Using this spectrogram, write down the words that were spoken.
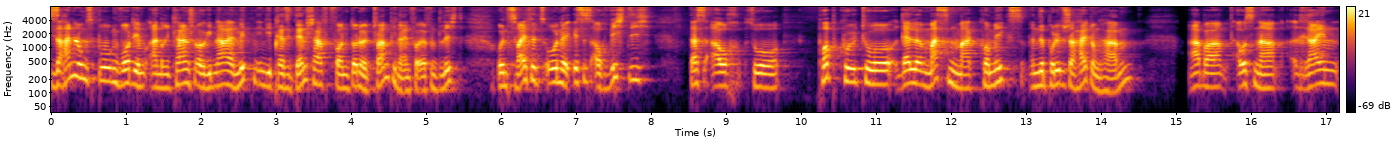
Dieser Handlungsbogen wurde im amerikanischen Original mitten in die Präsidentschaft von Donald Trump hinein veröffentlicht. Und zweifelsohne ist es auch wichtig, dass auch so popkulturelle Massenmarkt-Comics eine politische Haltung haben, aber aus einer rein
